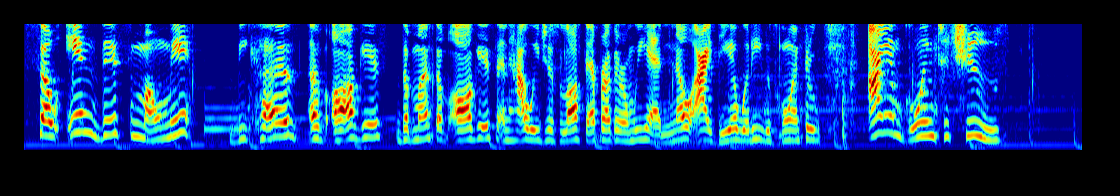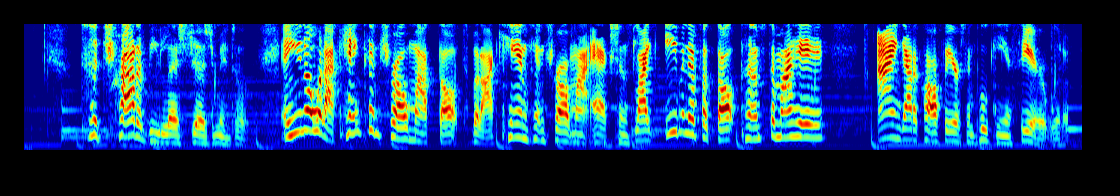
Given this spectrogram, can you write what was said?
So, in this moment, because of August, the month of August, and how we just lost that brother and we had no idea what he was going through, I am going to choose to try to be less judgmental. And you know what? I can't control my thoughts, but I can control my actions. Like, even if a thought comes to my head, I ain't got to call Ferris and Pookie and share it with them.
